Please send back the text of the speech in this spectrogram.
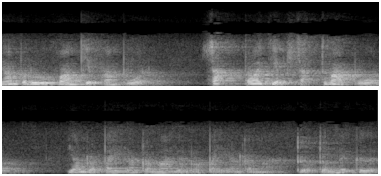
ย้อนไปดูความเจ็บความปวด สักตัวเจ็บสักตัวปวด ย้อนกลับไปย้อนกลับมาย้อนกลับไปย้อนกลับมา ตัวตนไม่เกิด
